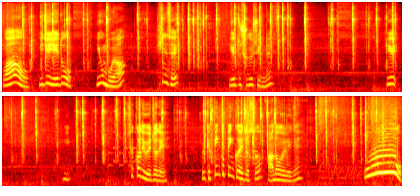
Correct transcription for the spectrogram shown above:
와우. 이제 얘도 이건 뭐야? 흰색? 얘도 죽일 수 있네. 얘 이, 색깔이 왜 저래? 왜 이렇게 핑크핑크해졌어? 안 어울리게. 오!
